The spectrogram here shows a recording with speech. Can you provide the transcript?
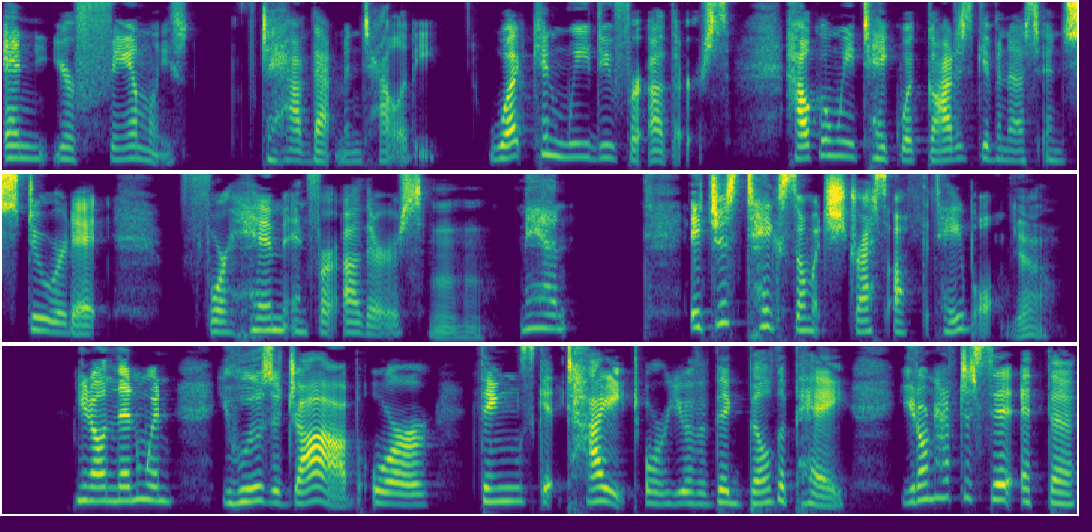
and your families to have that mentality, what can we do for others? How can we take what God has given us and steward it for Him and for others? hmm Man, it just takes so much stress off the table. Yeah. You know, and then when you lose a job or things get tight or you have a big bill to pay, you don't have to sit at the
